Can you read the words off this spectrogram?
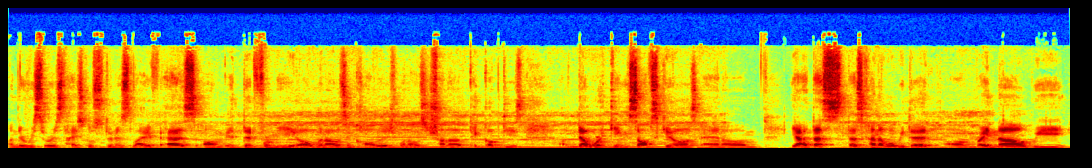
under-resourced high school students life as um, it did for me uh, when i was in college when i was trying to pick up these uh, networking soft skills and um, yeah that's that's kind of what we did. Um, right now we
